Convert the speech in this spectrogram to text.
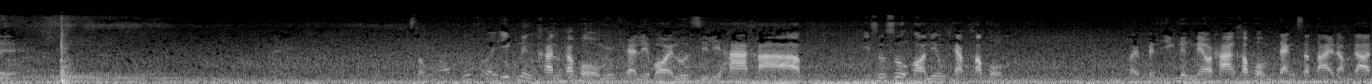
ยส่งมอบสวยๆอีกหนึ่งคันครับผมแคริบอยรุ่นซีรีส์5ครับ Isuzu All New Cap ครับผมไปเป็นอีกหนึ่งแนวทางครับผมแต่งสไตล์ดำด้าน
